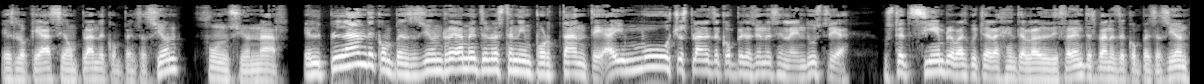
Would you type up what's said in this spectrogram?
es lo que hace a un plan de compensación funcionar. El plan de compensación realmente no es tan importante. Hay muchos planes de compensaciones en la industria. Usted siempre va a escuchar a gente hablar de diferentes planes de compensación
